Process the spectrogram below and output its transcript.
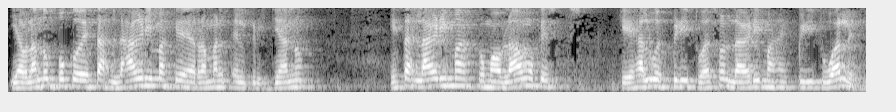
Y hablando un poco de estas lágrimas que derrama el cristiano, estas lágrimas, como hablábamos que es, que es algo espiritual, son lágrimas espirituales.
